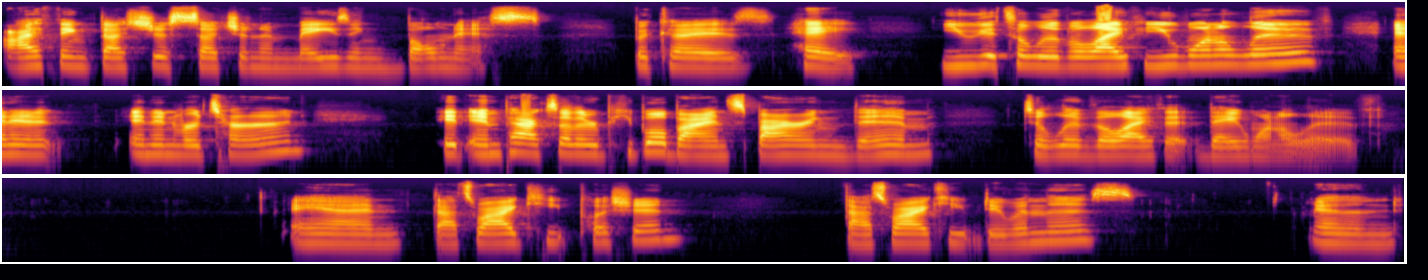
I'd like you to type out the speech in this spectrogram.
I think that's just such an amazing bonus because hey, you get to live a life you want to live and in, and in return it impacts other people by inspiring them to live the life that they want to live. And that's why i keep pushing. That's why i keep doing this. And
